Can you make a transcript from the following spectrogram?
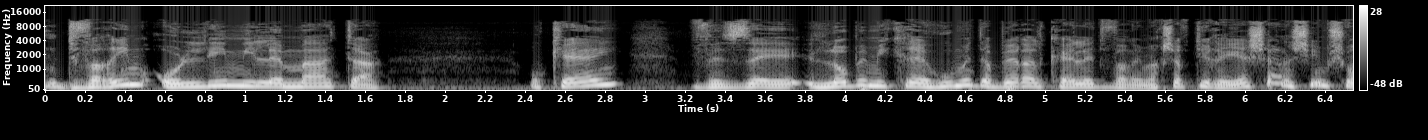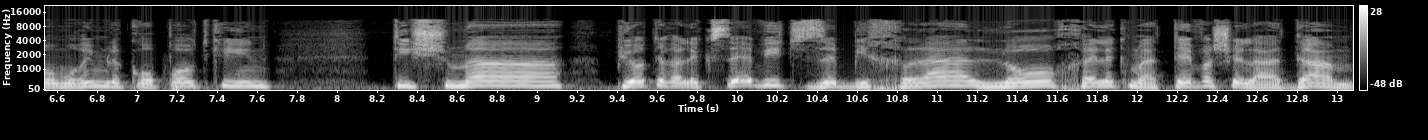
דברים עולים מלמטה. אוקיי? וזה לא במקרה, הוא מדבר על כאלה דברים. עכשיו תראה, יש אנשים שאומרים לקרופוטקין, תשמע, פיוטר אלכסביץ', זה בכלל לא חלק מהטבע של האדם.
